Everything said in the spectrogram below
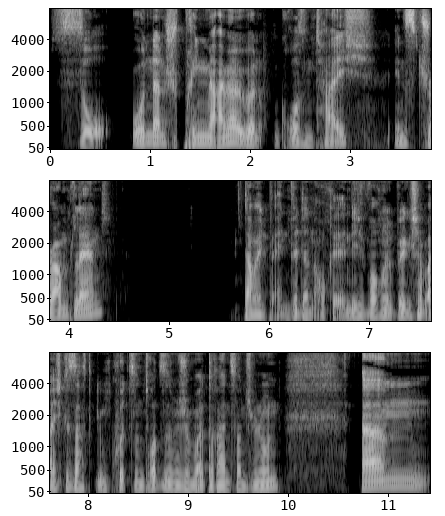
So, und dann springen wir einmal über einen großen Teich ins Trumpland. Damit beenden wir dann auch endlich Woche übrig. Ich habe eigentlich gesagt, im kurzen trotzdem sind wir schon bei 23 Minuten. Ähm,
